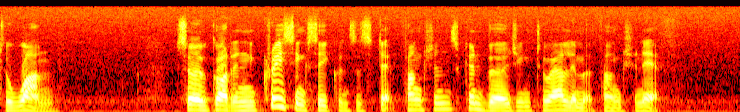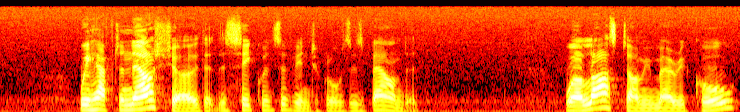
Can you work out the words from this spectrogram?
to 1. So we've got an increasing sequence of step functions converging to our limit function f. We have to now show that the sequence of integrals is bounded. Well, last time you may recall,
